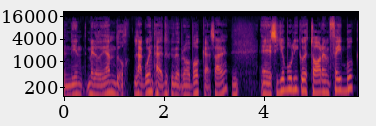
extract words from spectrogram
pendiente, merodeando la cuenta de Twitter de Promo Podcast, ¿sabes? Eh, si yo publico esto ahora en Facebook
